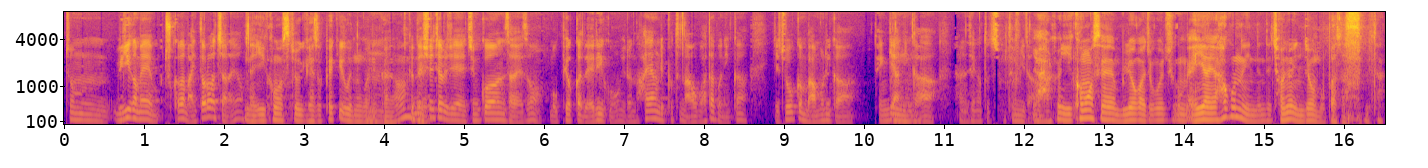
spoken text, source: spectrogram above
좀 위기감에 주가가 많이 떨어졌잖아요. 네, 이커머스 쪽이 계속 뺏기고 있는 거니까요. 근데 네. 실제로 이제 증권사에서 목표가 내리고 이런 하향 리포트 나오고 하다 보니까 이제 조금 마무리가 된 게 아닌가라는 생각도 좀 듭니다. 음. 야, 그 이커머스에 물려가지고 지금 AI 하고는 있는데 전혀 인정을 못 받았습니다.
